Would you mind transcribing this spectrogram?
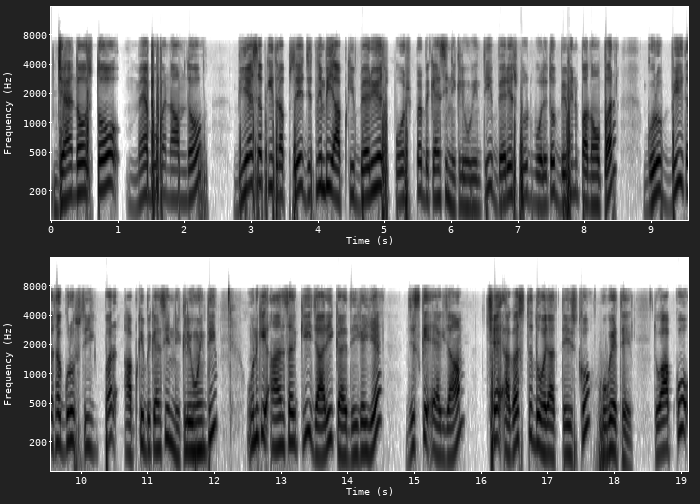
जय हिंद दोस्तों, मैं भूपन नामदो बीएसएफ की तरफ़ से जितनी भी आपकी वेरियस पोस्ट पर वैकेंसी निकली हुई थी वेरियस पोस्ट बोले तो विभिन्न पदों पर ग्रुप बी तथा ग्रुप सी पर आपकी वैकेंसी निकली हुई थी। उनकी आंसर की जारी कर दी गई है, जिसके एग्ज़ाम 6 अगस्त 2023 को हुए थे। तो आपको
